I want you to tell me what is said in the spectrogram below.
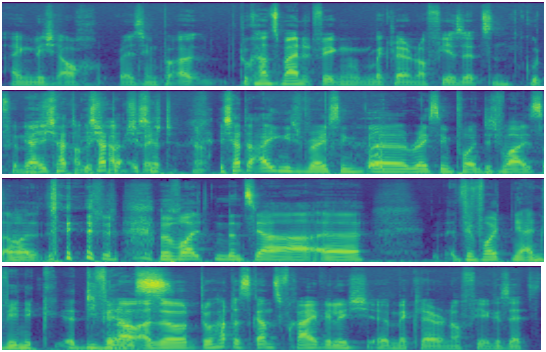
eigentlich auch Racing. Äh, du kannst meinetwegen McLaren auf 4 setzen. Gut für mich. Ja, ich hatte, ich, ich, hatte, ich, ich, hatte, ja. ich hatte eigentlich Racing, äh, Racing Point, ich weiß, aber wir wollten uns ja, äh, wir wollten ja ein wenig äh, divers. Genau, also du hattest ganz freiwillig äh, McLaren auf 4 gesetzt.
